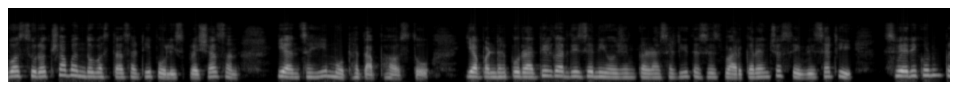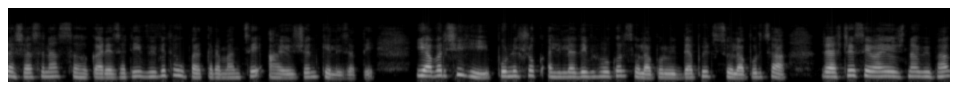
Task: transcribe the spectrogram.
व सुरक्षा बंदोबस्तासाठी पोलीस प्रशासन यांचाही मोठा ताफा असतो. या पंढरपुरातील गर्दीचे नियोजन करण्यासाठी तसेच वारकऱ्यांच्या सेवेसाठी स्वेरीकडून प्रशासनास सहकार्यासाठी विविध उपक्रमांचे आयोजन केले जाते. यावर्षीही पुण्यश्लोक अहिल्यादेवी होळकर सोलापूर विद्यापीठ सोलापूरचा राष्ट्रीय सेवा योजना विभाग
